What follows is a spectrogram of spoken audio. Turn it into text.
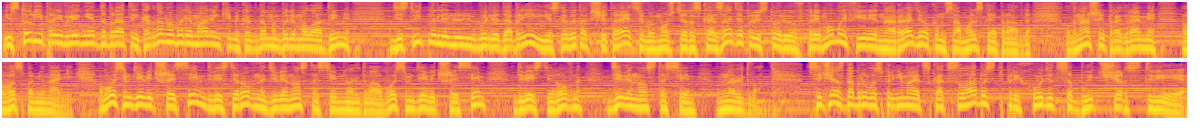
истории проявления доброты. Когда мы были маленькими, когда мы были молодыми, действительно ли люди были добрее? Если вы так считаете, вы можете рассказать эту историю в прямом эфире на радио «Комсомольская правда» в нашей программе «Воспоминаний». 8 9 6 7 200 ровно 9702. 8 9 6 7 200 ровно 9702. Сейчас добро воспринимается как слабость, приходится быть черствее.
